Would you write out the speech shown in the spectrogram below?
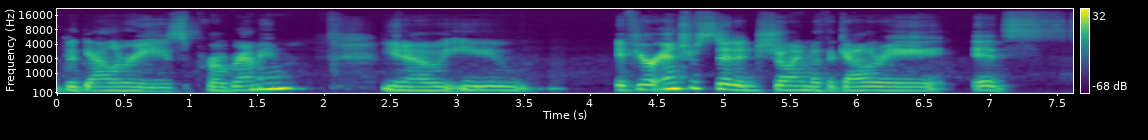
the gallery's programming. You know, you if you're interested in showing with the gallery, it's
